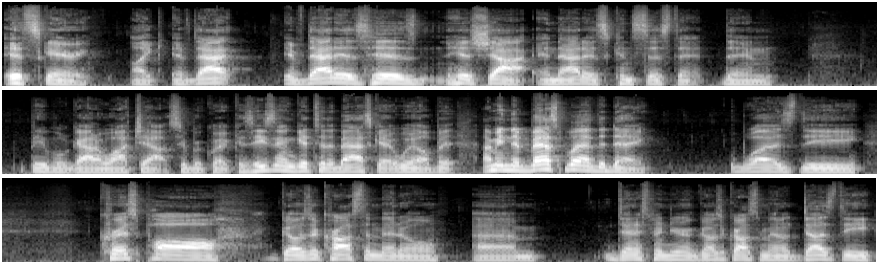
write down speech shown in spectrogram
it's scary. Like if that if that is his his shot and that is consistent, then people got to watch out super quick because he's gonna get to the basket at will. But I mean, the best play of the day was the Chris Paul goes across the middle. Um, Dennis Smith goes across the middle, does the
